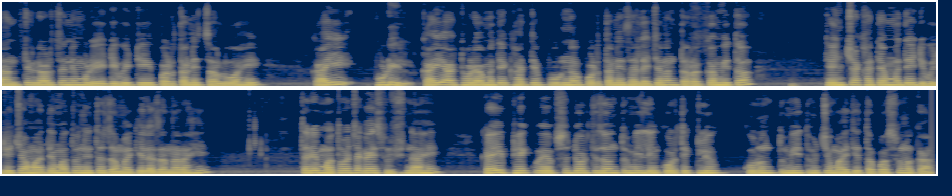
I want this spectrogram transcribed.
तांत्रिक अडचणीमुळे डी बी टी पडताळणी चालू आहे. काही पुढील काही आठवड्यामध्ये खाते पूर्ण पडताळणी झाल्याच्यानंतर रक्कम इथं त्यांच्या खात्यामध्ये डी बी टीच्या माध्यमातून इथं जमा केल्या जाणार आहे. तर हे महत्त्वाच्या काही सूचना आहे. काही फेक वेबसाईटवरती जाऊन तुम्ही लिंकवरती क्लिक करून तुम्ही तुमची माहिती तपासू नका.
